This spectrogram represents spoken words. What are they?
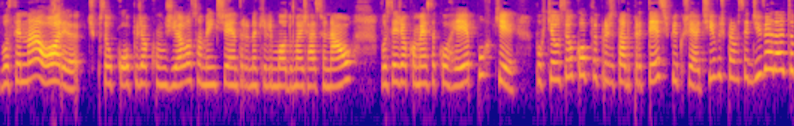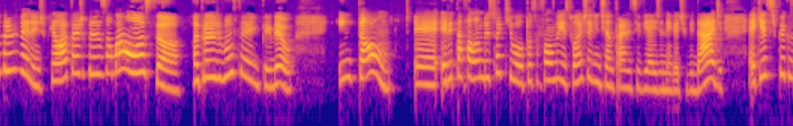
você na hora, tipo, seu corpo já congela, sua mente já entra naquele modo mais racional, você já começa a correr. Por quê? Porque o seu corpo foi projetado para ter esses picos reativos para você de verdade sobreviver, gente. Porque lá atrás poderia ser uma onça atrás de você, entendeu? Então, é, ele tá falando isso aqui, o autor tá falando isso, antes da gente entrar nesse viés de negatividade, é que esses picos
